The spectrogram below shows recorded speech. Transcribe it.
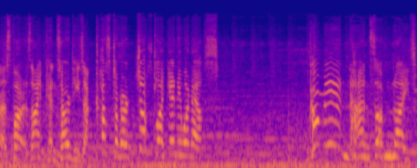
As far as I'm concerned, he's a customer just like anyone else. Come in, handsome knight!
